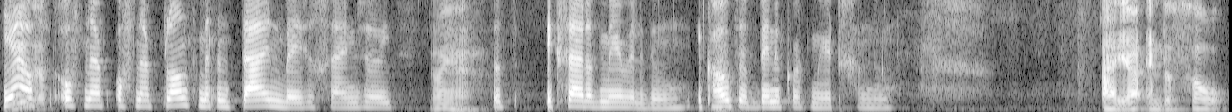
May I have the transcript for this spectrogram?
Ja, of, of, naar, of naar planten met een tuin bezig zijn, zoiets. Oh ja. Dat, ik zou dat meer willen doen. Ik hoop dat binnenkort meer te gaan doen. Ah ja, en dat zal,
